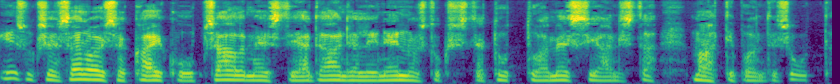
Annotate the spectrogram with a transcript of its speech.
Jeesuksen sanoissa kaikuu psalmeista ja Danielin ennustuksista tuttua messiaanista mahtipontisuutta.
